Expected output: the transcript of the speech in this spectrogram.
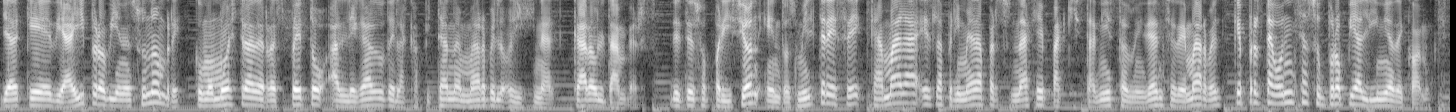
ya que de ahí proviene su nombre, como muestra de respeto al legado de la capitana Marvel original, Carol Danvers. Desde su aparición en 2013, Kamala es la primera personaje pakistaní estadounidense de Marvel que protagoniza su propia línea de cómics,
